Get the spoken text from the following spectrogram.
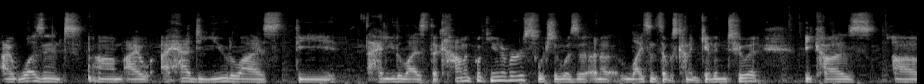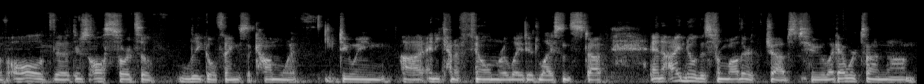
I wasn't. Um, I I had to utilize the had utilized the comic book universe, which was a, a license that was kind of given to it because of all of the. There's all sorts of legal things that come with doing uh, any kind of film related license stuff, and I know this from other jobs too. Like I worked on. Um,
